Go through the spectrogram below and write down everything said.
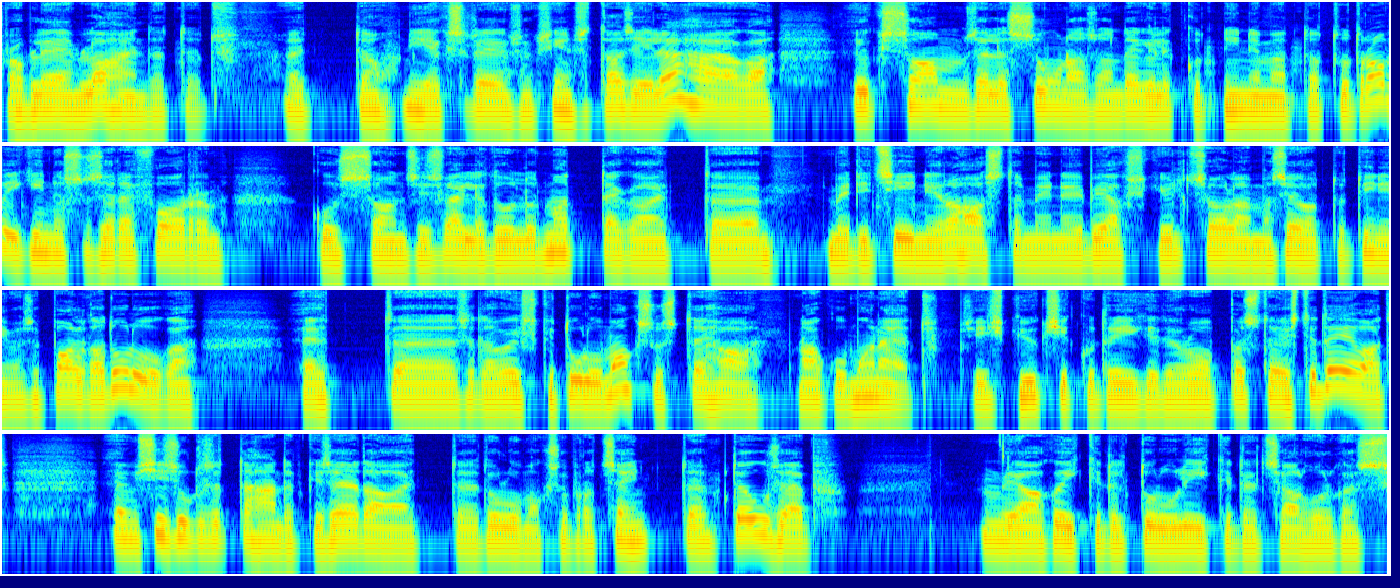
probleem lahendatud. et noh, nii ekstreemseks ilmselt asi ei lähe, aga üks samm selles suunas on tegelikult niinimetatud ravikindlustuse reform, kus on siis välja tuldud mõttega, et äh, meditsiini rahastamine ei peakski üldse olema seotud inimese palgatuluga, et äh, seda võikski tulumaksust teha, nagu mõned siiski üksikud riigid Euroopas tõesti teevad. mis sisuliselt tähendabki seda, et tulumaksuprotsent tõuseb ja kõikidelt tululiikidelt, sealhulgas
